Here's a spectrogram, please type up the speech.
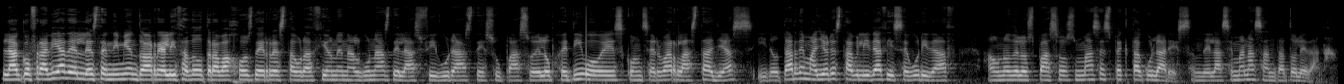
La Cofradía del Descendimiento ha realizado trabajos de restauración en algunas de las figuras de su paso. El objetivo es conservar las tallas y dotar de mayor estabilidad y seguridad a uno de los pasos más espectaculares de la Semana Santa Toledana.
